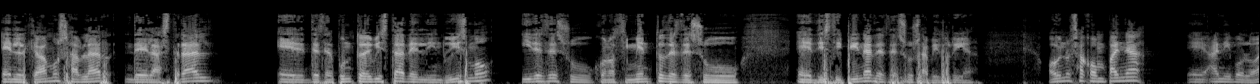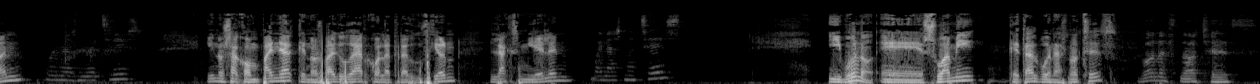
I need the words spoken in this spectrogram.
en el que vamos a hablar del astral eh, desde el punto de vista del hinduismo y desde su conocimiento, desde su disciplina, desde su sabiduría. Hoy nos acompaña Ani Boloan. Buenas noches. Y nos acompaña, que nos va a ayudar con la traducción, Laxmi Ellen. Buenas noches. Y bueno, eh, Swami, ¿qué tal? Buenas noches. Buenas noches.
